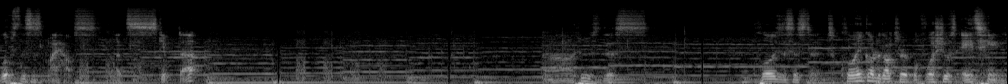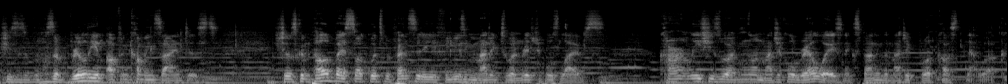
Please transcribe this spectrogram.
Whoops, this is my house. Let's skip that. Uh, who's this? Chloe's assistant. Chloe got a doctorate before she was 18. She was a brilliant up-and-coming scientist. She was compelled by Stockwood's propensity for using magic to enrich people's lives. Currently, she's working on magical railways and expanding the magic broadcast network.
